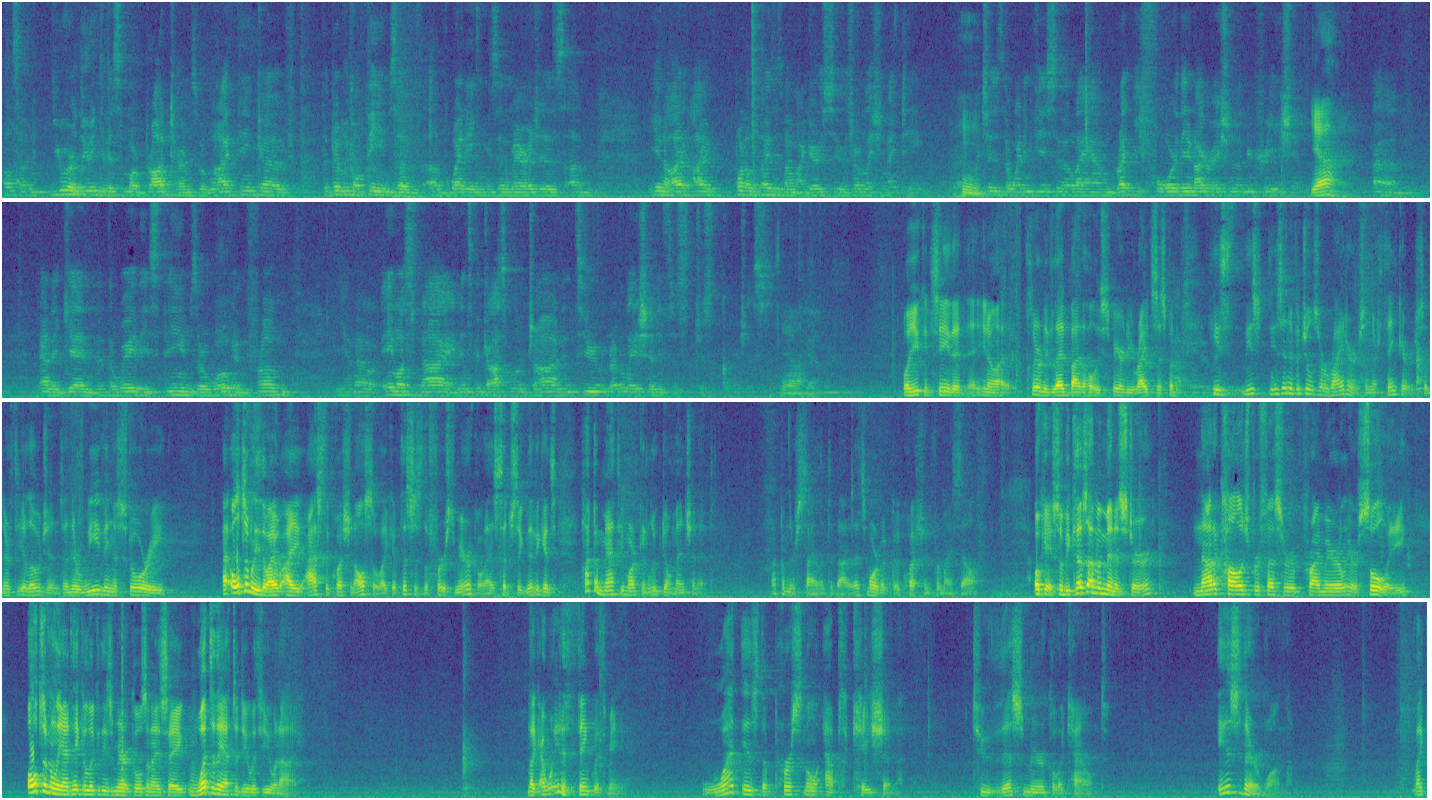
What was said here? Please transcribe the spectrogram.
Also, you were alluding to this in more broad terms, but when I think of the biblical themes of, of weddings and marriages, um, you know, I, I one of the places my mind goes to is Revelation 19, Hmm. which is the wedding feast of the Lamb right before the inauguration of the new creation. Yeah. Um, and again, the, the way these themes are woven from, you know, Amos 9 into the Gospel of John into Revelation is just, just gorgeous. Yeah. Yeah. Well, you can see that you know clearly led by the Holy Spirit, he writes this. But Absolutely. he's these these individuals are writers and they're thinkers and they're theologians and they're weaving a story. Ultimately, though, I, I the question also: like, if this is the first miracle that has such significance, how come Matthew, Mark, and Luke don't mention it? How come they're silent about it? That's more of a, a question for myself. Okay, so because I'm a minister, not a college professor primarily or solely, ultimately I take a look at these miracles and I say, what do they have to do with you and I? Like, I want you to think with me. What is the personal application to this miracle account? Is there one? Like,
